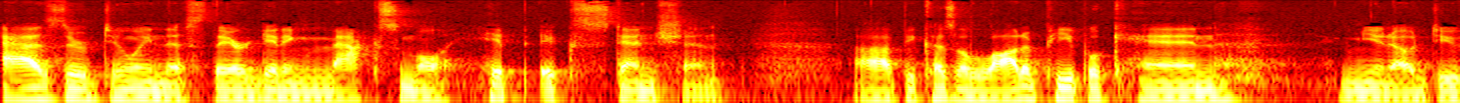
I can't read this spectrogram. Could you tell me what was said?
as they're doing this, they are getting maximal hip extension uh, because a lot of people can, you know, do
